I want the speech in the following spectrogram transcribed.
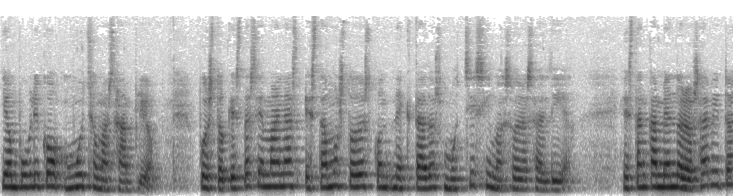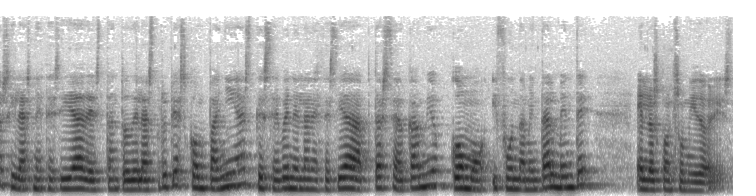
y a un público mucho más amplio, puesto que estas semanas estamos todos conectados muchísimas horas al día. Están cambiando los hábitos y las necesidades tanto de las propias compañías que se ven en la necesidad de adaptarse al cambio como y fundamentalmente en los consumidores.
